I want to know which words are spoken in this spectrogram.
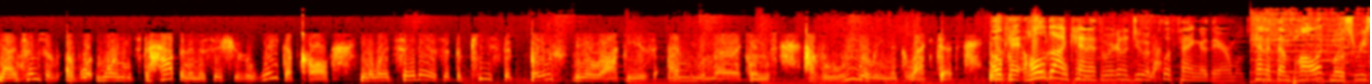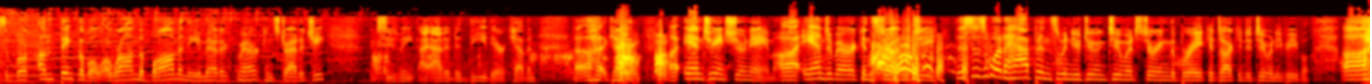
Now, in terms of, of what more needs to happen in this issue of the wake-up call, you know, what I'd say there is that the piece that both the Iraqis and the Americans have really neglected. Okay, hold on, Kenneth. We're going to do a cliffhanger there. Kenneth M. Pollack, most recent book, Unthinkable, Iran, the Bomb, and the American Strategy excuse me, I added a D there, Kevin, uh, Kevin, uh, and changed your name, uh, and American Strategy. this is what happens when you're doing too much during the break and talking to too many people. Uh,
